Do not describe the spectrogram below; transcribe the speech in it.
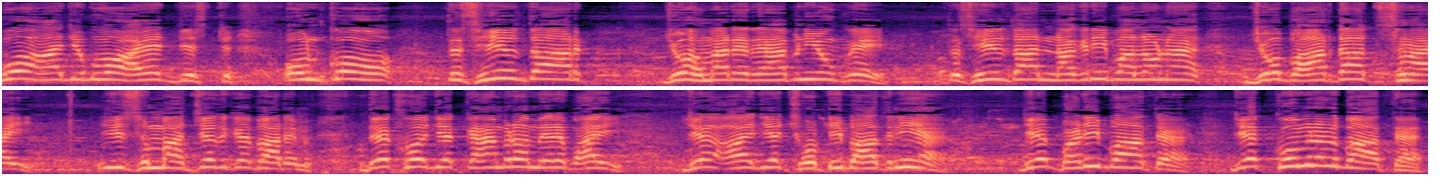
वो आज वो आए डिस्ट्रिक्ट उनको तहसीलदार जो हमारे रेवन्यू के तहसीलदार नगरी वालों ने जो वारदात सुनाई इस मस्जिद के बारे में। देखो ये कैमरा मेरे भाई, ये आज ये छोटी बात नहीं है, ये बड़ी बात है, ये कुमरल बात है।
